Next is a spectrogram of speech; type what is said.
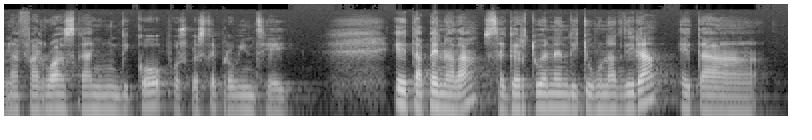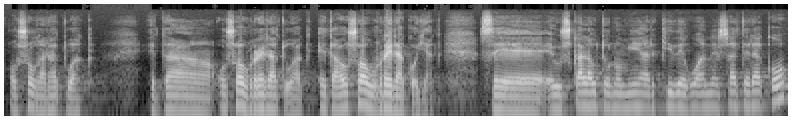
Nafarroaz gaindiko pos, beste provintziei. Eta pena da, zegertuenen ditugunak dira, eta oso garatuak eta oso aurreratuak eta oso aurrerakoiak. Ze Euskal Autonomia Erkidegoan esaterako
